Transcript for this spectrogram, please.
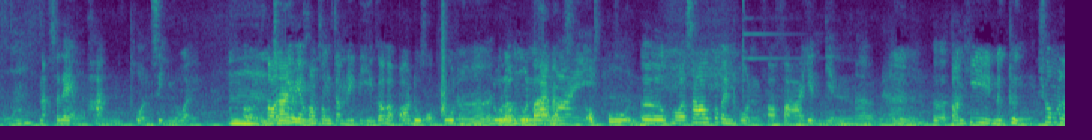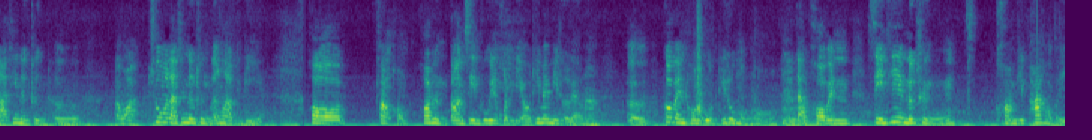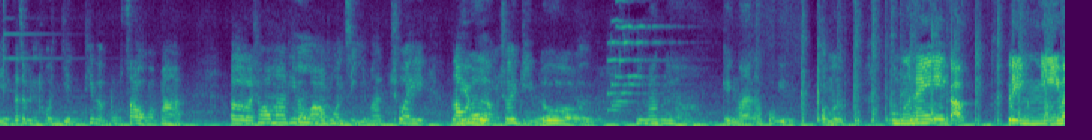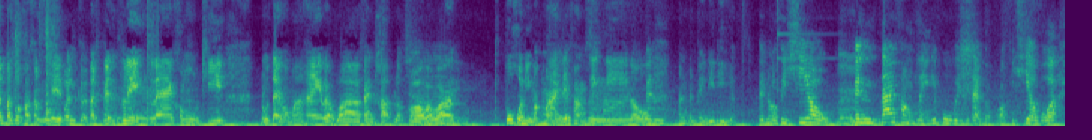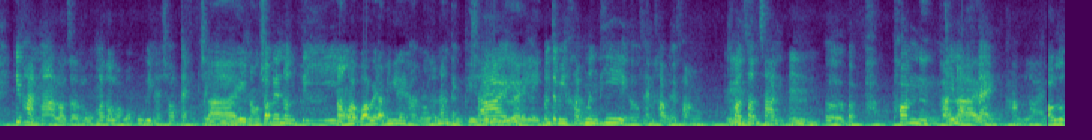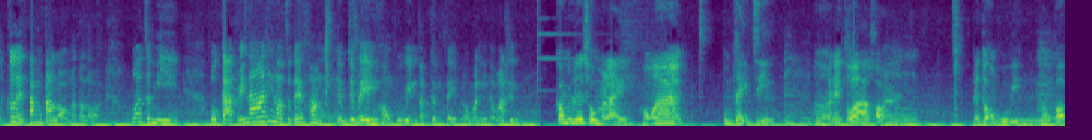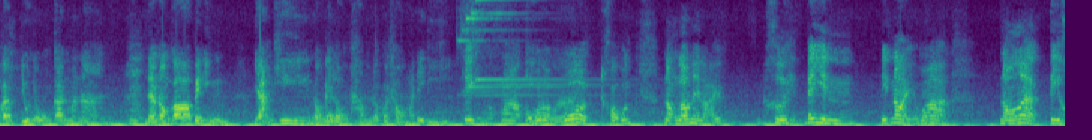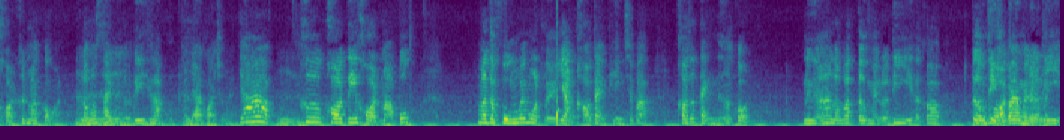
นักแสดงผ่านโทนสีด้วยอื มเออตอนใช่ที่มีความทรงจำดีๆ ก็แบบว่าดูอบอุ่น เออดูละมุนบ้าละแบบไมอบอุ่นเออ พอเศร้าก็เป็นโทนฟ้าฟ้าๆเย็นเย็นๆอะไรแบบเนี้ยอืมเออตอนที่นึกถึงช่วงเวลาที่นึกถึงเธอแบบว่าช่วงเวลาที่นึกถึงเรื่องราวดีๆอะพอฝั่งของพอถึงตอนซีนภูวินคนเดียวที่ไม่มีเธอแล้วนะเออ ก็เป็นโทนอุ่นที่ดูหมองมองๆอืมแต่พอเป็นซีนที่นึกถึงความผิดพลาดของตัวเอง ก็จะเป็นโทนเย็นที่แบบดูเศร้ามากๆ เออ ชอบมากที่แบบว่าเอาโทนสีมาช่วยเล่าบิวเรื่องช่วยบิวเออเออ ดีมากเลยอะ เก่งมากนะผู้วินปรบมือปรบมือให้กับเพลงนี้มันประสบความสำเร็จ วันเกิด มันเป็นเพลงแรกของหนูที่หนูแต่งออกมาให้แบบว่าแฟนคลับ แล้วก็แบบว่าผู้คนอีกมากมายได้ฟังเพลงนี้ใช่แล้วเป็น มันเป็นเพลงที่ดีอะ เป็นออฟฟิเชียลอืม เป็นได้ฟังเพลงที่ภูวินแต่งแบบออฟฟิเชียลเพราะว่าที่ผ่านมาเราจะรู้มาตลอดว่าภูวินนะชอบแต่งเพลงใช่น้องชชออบบเล่นดนตรี น้องแบบว่าเวลาไม่มีอะไรทำน้องจะนั่งแต่งเพลงไปเรื่อยๆอะไรอย่างมันเงี้ยจะมีครั้งหนึ่งที่เออแฟนคลับได้ฟังอืม ท่อนสั้น อืม ๆ เออแบบท่อนหนึ่งผ่านที่น้องไลฟ์ แต่งผ่านไลฟ์เราก็เลยตั้งตารอมาตลอด ว่าจะมีโอกาสไว้หน้าที่เราจะได้ฟังเต็มๆเพลง ของภูวินแบบเต็มๆแล้ววันนี้ก็มาถึง ก็ไม่รู้จะชมอะไร เพราะว่า ภูมิใจจริงอืม ๆเออในตัวของในตัวของภูวินอืมน้องก็แบบอยู่ในวงการมานาน อืมแล้วน้องก็เป็นอีกหนึ่งอย่างที่น้องได้ลองทำแล้วก็ทำออกมาได้ดี เก่งมากๆเพราะว่าแบบเก่งมากๆ โอ้เขาน้องเล่าในไลฟ์เคยได้ยินนิดหน่อยว่า น้องอะตีคอร์ดขึ้นมาก่อนอืมแล้วมาใส่เมโลดี้ทีหลัง มันยากกว่าใช่ไหมยาก อืม คือพอตีคอร์ดมาปุ๊บ มันจะฟุ้งไปหมดเลย อย่างเขาแต่งเพลงใช่ปะเขาจะแต่งเนื้อก่อน เนื้อแล้วก็เติมเมโลดี้แล้วก็เติมปกติคอร์ดเขาก็ยังเมเป็นอโลย่างนั้นไหมดี้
